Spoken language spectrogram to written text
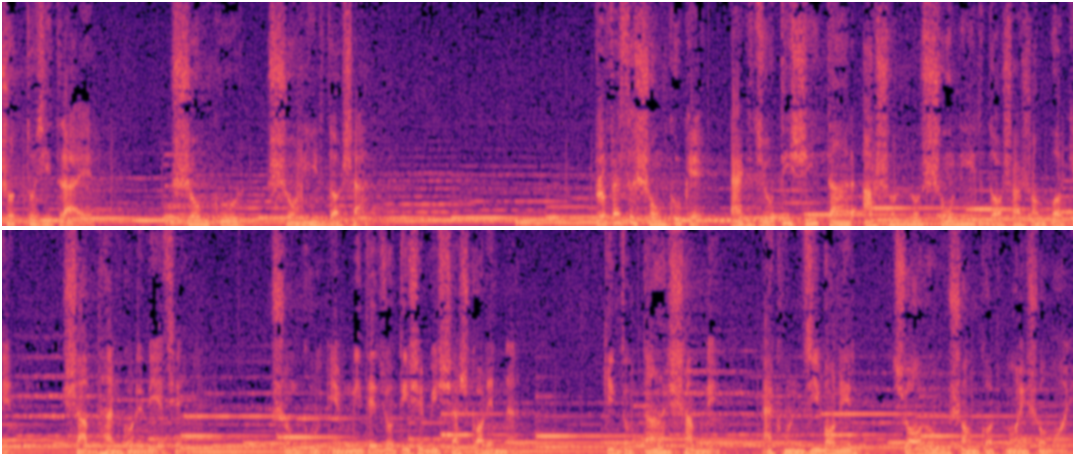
সত্যজিৎ রায়ের শঙ্কুর শনির দশা। প্রফেসর শঙ্কুকে এক জ্যোতিষী তার আসন্ন শনির দশা সম্পর্কে সাবধান করে দিয়েছে। শঙ্কু এমনিতে জ্যোতিষে বিশ্বাস করেন না, কিন্তু তার সামনে এখন জীবনের চরম সংকটময় সময়।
